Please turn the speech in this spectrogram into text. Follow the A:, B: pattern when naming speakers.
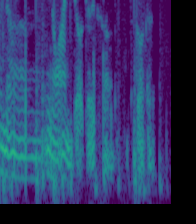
A: you know, I got it, so keep starting.
B: Kill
